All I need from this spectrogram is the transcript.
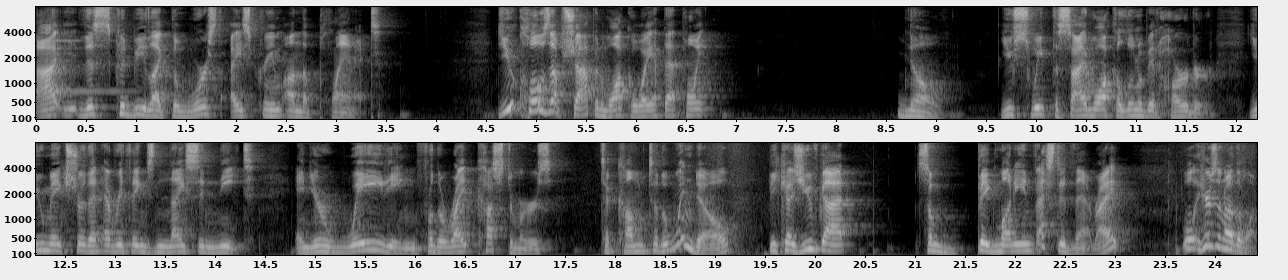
I, this could be like the worst ice cream on the planet. Do you close up shop and walk away at that point? No. You sweep the sidewalk a little bit harder. You make sure that everything's nice and neat. And you're waiting for the right customers to come to the window because you've got some big money invested in that, right? Well, here's another one.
